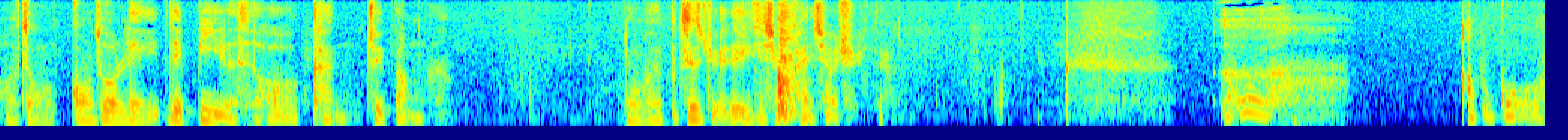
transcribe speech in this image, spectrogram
哦，这种工作累累毙的时候看最棒了，你会不自觉的一直想看下去。这样，呃，啊，不过，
